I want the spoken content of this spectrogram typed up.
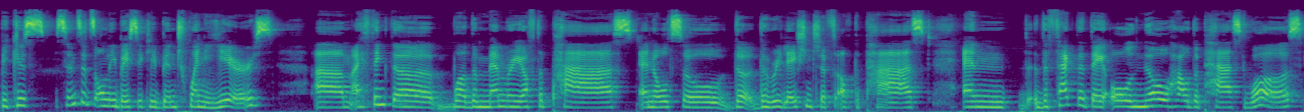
because since it's only basically been 20 years, um, I think the well the memory of the past and also the the relationships of the past and the fact that they all know how the past was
